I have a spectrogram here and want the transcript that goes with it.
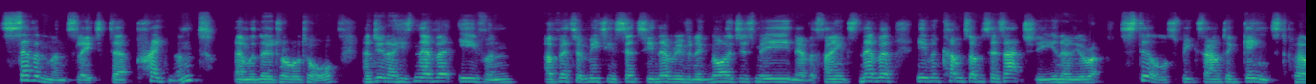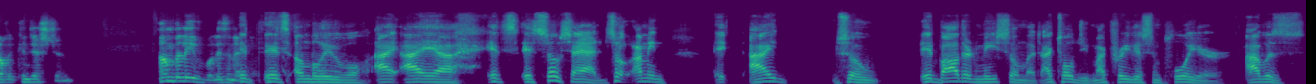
Seven months later, pregnant and with no trouble at all. And you know, he's never even I've met at meetings since. He never even acknowledges me, never thanks, never even comes up and says, actually, you know, you're still speaks out against pelvic congestion. Unbelievable, isn't it? it it's unbelievable. I, I, uh, it's, it's so sad. So, I mean, it, I, so it bothered me so much. I told you, my previous employer, I was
